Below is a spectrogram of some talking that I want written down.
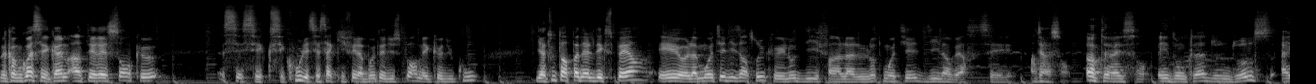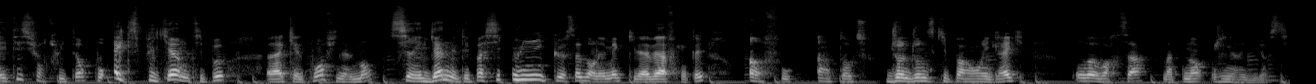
Mais comme quoi, c'est quand même intéressant que. C'est cool et c'est ça qui fait la beauté du sport, mais que du coup, il y a tout un panel d'experts et euh, la moitié disent un truc et l'autre dit. Enfin, la- l'autre moitié dit l'inverse. C'est intéressant. Intéressant. Et donc là, John Jones a été sur Twitter pour expliquer un petit peu euh, à quel point finalement Cyril Gann n'était pas si unique que ça dans les mecs qu'il avait affrontés. Info, intox, John Jones qui part en Y. On va voir ça maintenant, générique du Rusty.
